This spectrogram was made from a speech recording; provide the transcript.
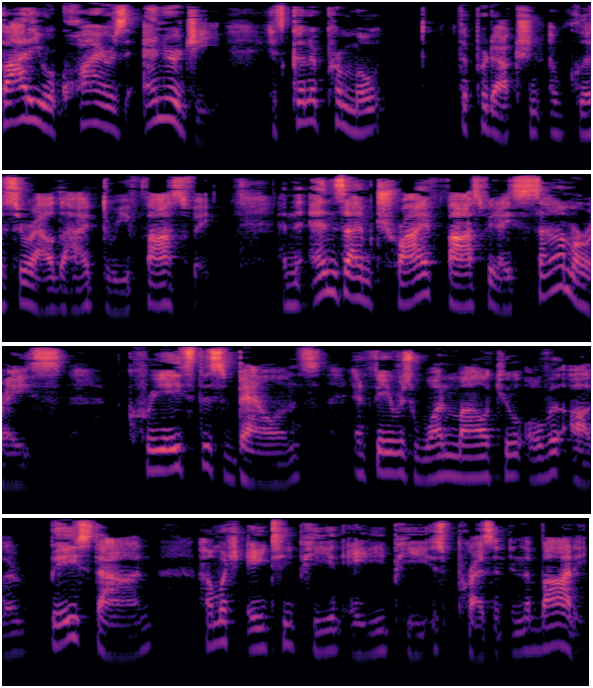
body requires energy, it's going to promote the production of glyceraldehyde 3 phosphate. And the enzyme triphosphate isomerase creates this balance and favors one molecule over the other based on how much ATP and ADP is present in the body.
